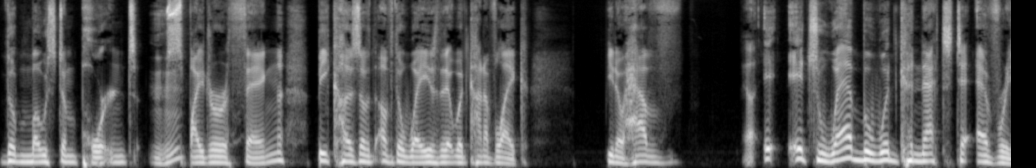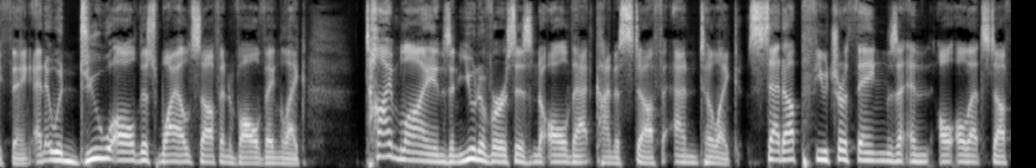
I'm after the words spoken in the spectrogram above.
the most important Mhm. spider thing because of of the ways that it would kind of like you know have uh, it, its web would connect to everything and it would do all this wild stuff involving like timelines and universes and all that kind of stuff and to like set up future things and all, all that stuff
